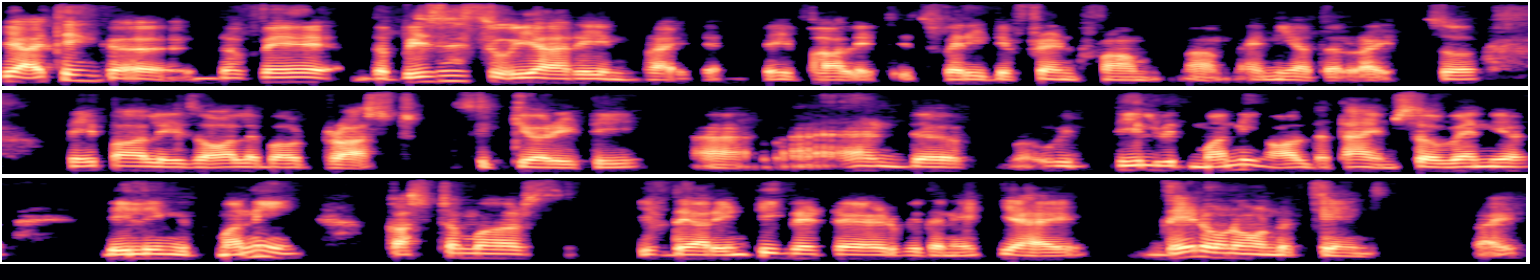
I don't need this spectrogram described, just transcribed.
Yeah, I think uh, the way the business we are in, right, in PayPal, it, it's very different from um, any other, right? So PayPal is all about trust, security, uh, and uh, we deal with money all the time. So when you're dealing with money, customers, if they are integrated with an API, they don't want to change, right?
